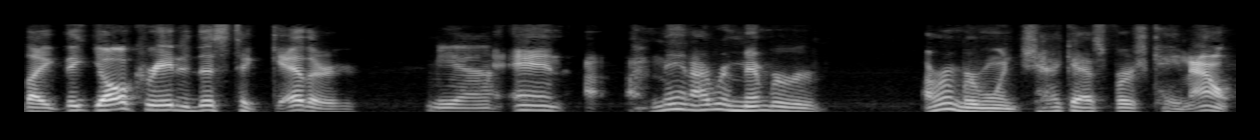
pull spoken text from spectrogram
Like they, y'all created this together." Yeah. And uh, man, I remember I remember when Jackass first came out.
